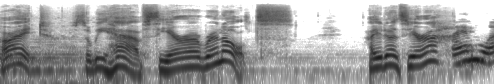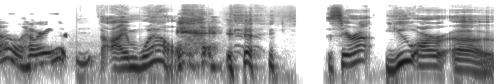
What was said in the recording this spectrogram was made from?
All right, so we have Sierra Reynolds. How you doing, Sierra? I am well. How are you? I'm well. Sierra, you are uh,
